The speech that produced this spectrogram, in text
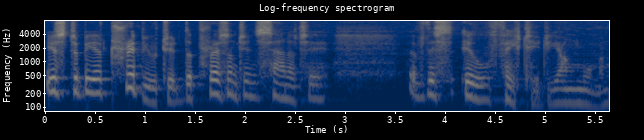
is to be attributed the present insanity of this ill-fated young woman.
